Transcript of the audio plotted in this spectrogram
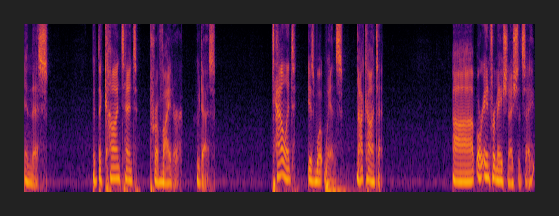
in this but the content provider who does. Talent is what wins not content. Uh, or information i should say.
